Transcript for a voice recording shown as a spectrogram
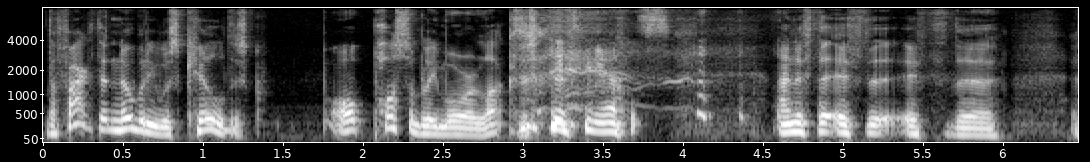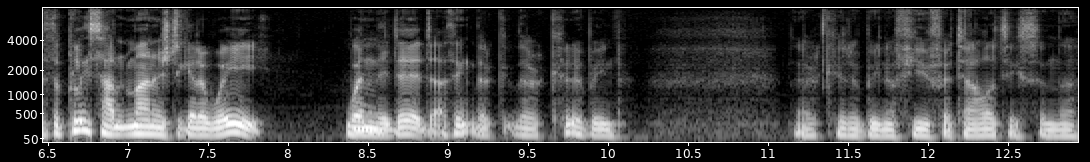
the fact that nobody was killed is possibly more luck than anything else. and if the if the if the if the police hadn't managed to get away when they did, I think there there could have been there could have been a few fatalities in the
